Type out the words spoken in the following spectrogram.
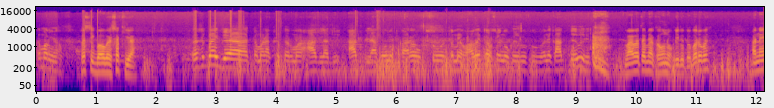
તમારું નામ? રસિક બાબુભાઈ સખિયા. રસિકભાઈ જે તમારા ખેતરમાં આગ લાગી આગ લાગવાનું કારણ શું? તમે વાવેતર શેનું કર્યું હતું? અને આગ કેવી રીતે? વાવેતર મેં ઘઉંનું કર્યું હતું બરાબર? અને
